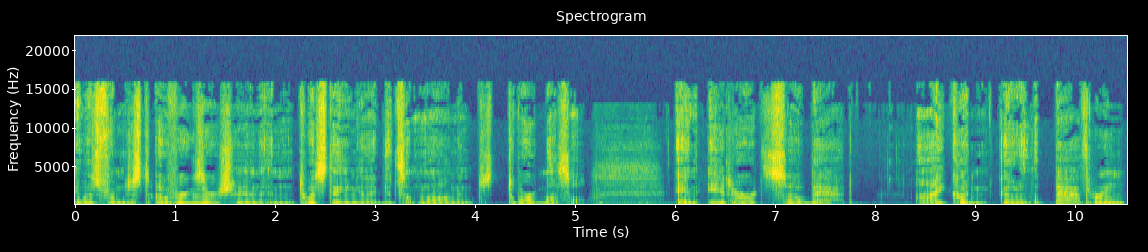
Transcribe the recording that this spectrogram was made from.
it was from just overexertion and twisting, and I did something wrong and just tore a muscle. And it hurt so bad. I couldn't go to the bathroom.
